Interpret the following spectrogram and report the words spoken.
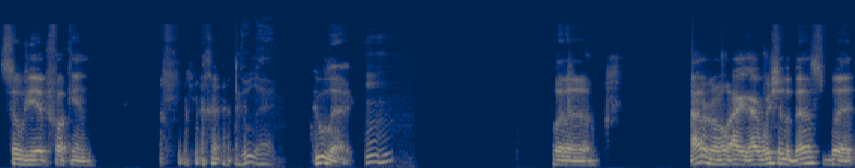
Soviet fucking gulag. Gulag. Mm-hmm. But uh, I don't know. I, I wish her the best, but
